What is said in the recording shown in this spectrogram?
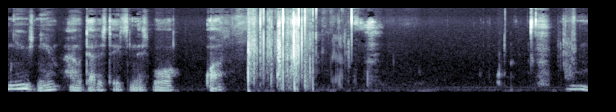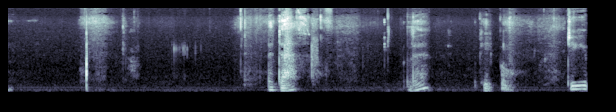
The news knew how devastating this war was. The death, the people. Do you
